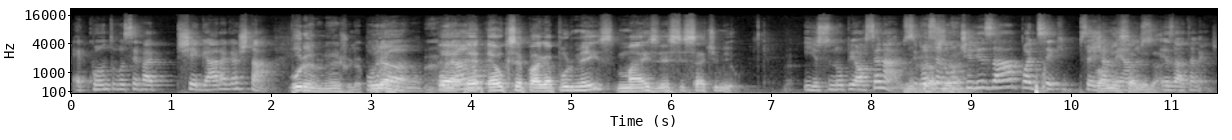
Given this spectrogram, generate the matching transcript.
é quanto você vai chegar a gastar. Por ano, né, Júlia? Por ano. Por É, ano, é- é o que você paga por mês, mais esses 7 mil. Isso no pior cenário. No Se pior você não cenário. utilizar, pode ser que seja Só menos. Exatamente.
